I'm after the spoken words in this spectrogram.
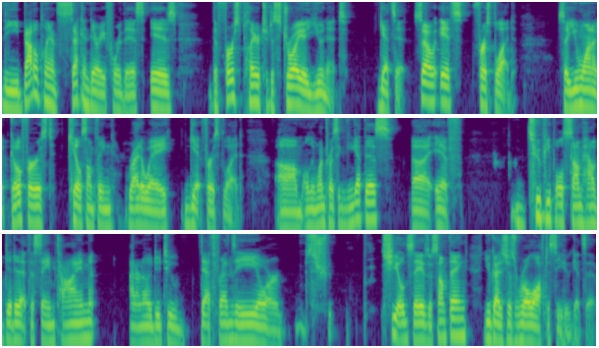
the battle plan secondary for this is the first player to destroy a unit gets it. So it's first blood. So you want to go first, kill something right away, get first blood. Um, only one person can get this. Uh, if two people somehow did it at the same time, I don't know, due to death frenzy or sh- shield saves or something, you guys just roll off to see who gets it.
